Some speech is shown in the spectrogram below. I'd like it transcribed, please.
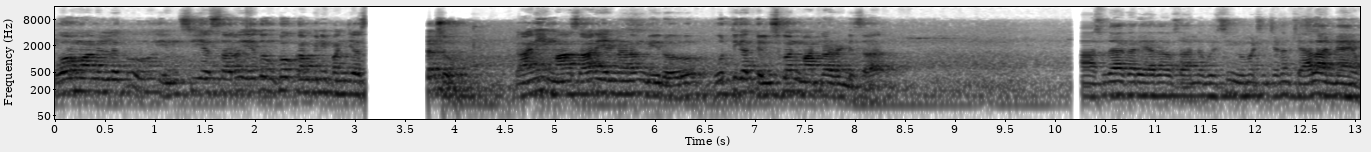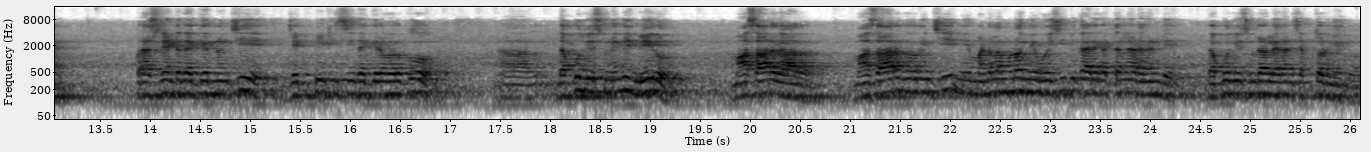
పూర్వమామిళ్ళకు ఎంసీఎస్ఆర్ ఏదో ఇంకో కంపెనీ పనిచేస్తారు కానీ మా సార్ ఏంటడం మీరు పూర్తిగా తెలుసుకొని మాట్లాడండి సార్. సుధాకర్ యాదవ్ సార్ని గురించి విమర్శించడం చాలా అన్యాయం. ప్రెసిడెంట్ దగ్గర నుంచి జెడ్పీటీసీ దగ్గర వరకు డబ్బులు తీసుకునేది మీరు. మా సార్ కాదు. మా సార్ గురించి మీ మండలంలో మీ వైసీపీ కార్యకర్తలని అడగండి. డబ్బులు తీసుకుంటారా లేదని చెప్తాడు మీకు.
